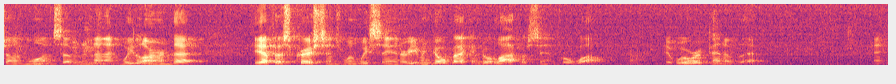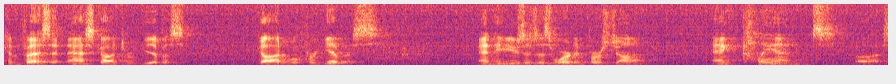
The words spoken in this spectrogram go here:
John 1, 7 and 9, we learn that if as Christians, when we sin, or even go back into a life of sin for a while, if we'll repent of that and confess it and ask God to forgive us, God will forgive us. And he uses this word in 1 John, and cleanse us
